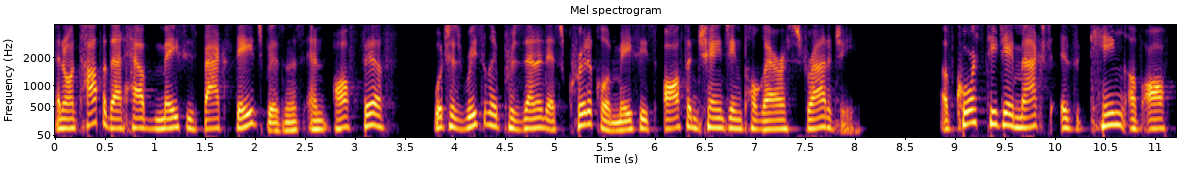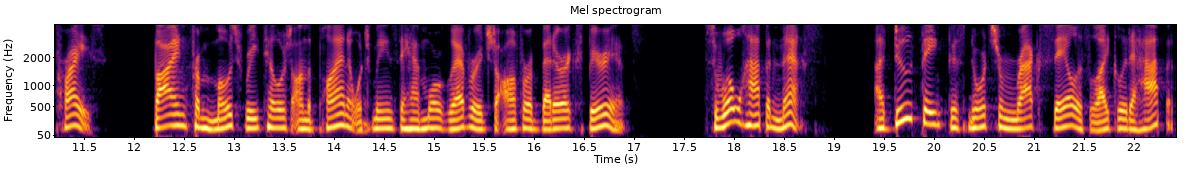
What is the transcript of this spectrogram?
and on top of that, have Macy's backstage business and Off Fifth, which has recently presented as critical in Macy's often changing Polaris strategy. Of course, TJ Maxx is king of off price, buying from most retailers on the planet, which means they have more leverage to offer a better experience. So, what will happen next? I do think this Nordstrom Rack sale is likely to happen.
